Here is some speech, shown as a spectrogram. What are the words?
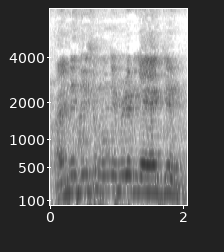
అవన్నీ తీసి ముందు ఇమీడియట్గా యాక్ట్ చేయండి.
